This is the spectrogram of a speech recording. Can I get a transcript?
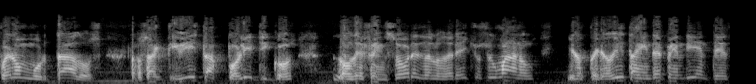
fueron multados. Los activistas políticos, los defensores de los derechos humanos y los periodistas independientes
